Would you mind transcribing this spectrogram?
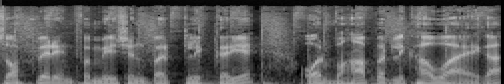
सॉफ्टवेयर इंफॉर्मेशन पर क्लिक करिए और वहाँ पर लिखा हुआ आएगा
